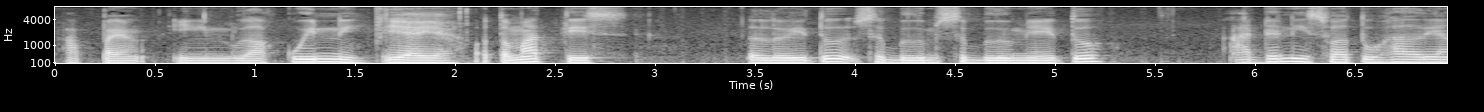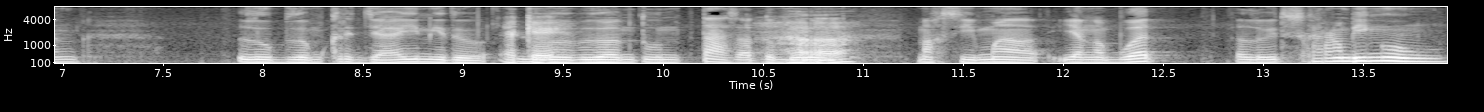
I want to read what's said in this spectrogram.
apa yang ingin lu lakuin nih Iya iya. otomatis lu itu sebelum sebelumnya itu ada nih suatu hal yang lu belum kerjain gitu Oke. lu belum tuntas atau belum Ha-ha. maksimal yang ngebuat lu itu sekarang bingung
